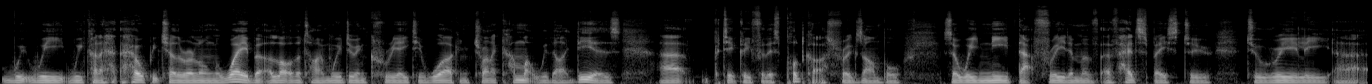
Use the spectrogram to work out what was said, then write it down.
we we, we kind of help each other along the way but a lot of the time we're doing creative work and trying to come up with ideas uh, particularly for this podcast for example. So we need that freedom of, of headspace to to really uh,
